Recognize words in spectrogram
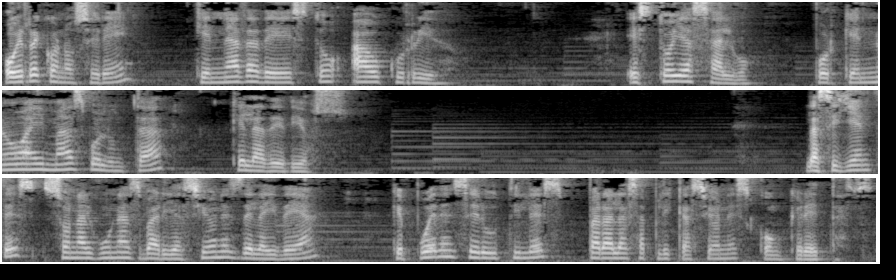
Hoy reconoceré que nada de esto ha ocurrido. Estoy a salvo porque no hay más voluntad que la de Dios. Las siguientes son algunas variaciones de la idea que pueden ser útiles para las aplicaciones concretas.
